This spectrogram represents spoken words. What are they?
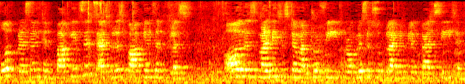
both present in Parkinson's as well as Parkinson's plus all this multi-system atrophy, progressive supranuclear palsies and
